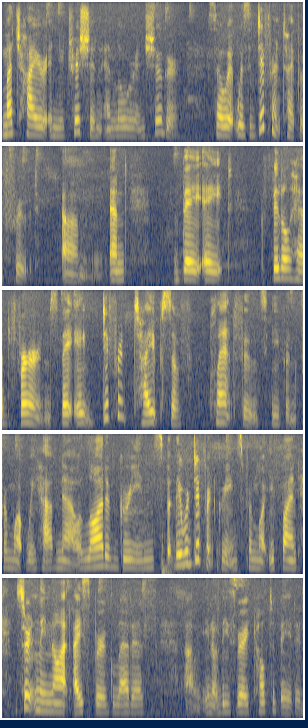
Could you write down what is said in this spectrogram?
much higher in nutrition and lower in sugar. So it was a different type of fruit. Um, and they ate fiddlehead ferns. They ate different types of plant foods even from what we have now. A lot of greens, but they were different greens from what you find. Certainly not iceberg lettuce, um, you know, these very cultivated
